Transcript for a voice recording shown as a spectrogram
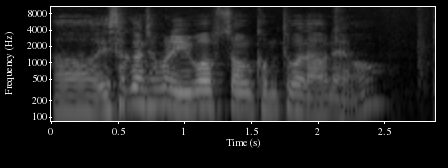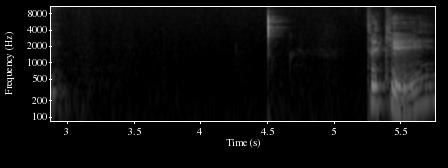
어, 이 사건 처분의 위법성 검토가 나오네요. 특히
